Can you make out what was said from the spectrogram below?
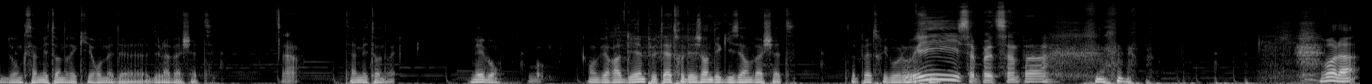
Donc, ça m'étonnerait qu'ils remettent de, de, la vachette. Ah. Ça m'étonnerait. Mais bon. bon. On verra bien. Peut-être des gens déguisés en vachette. Ça peut être rigolo oui, aussi. ça peut être sympa. voilà.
